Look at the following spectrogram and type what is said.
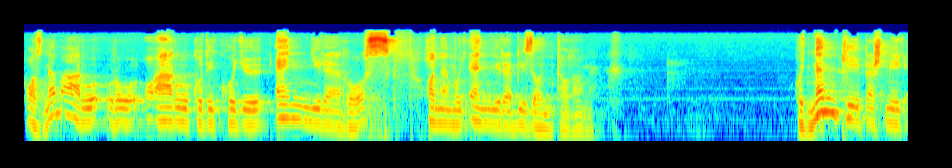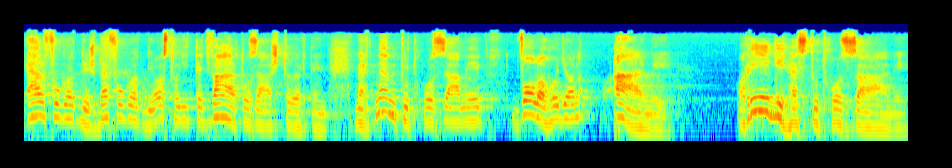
Az nem árul, árulkodik, hogy ő ennyire rossz, hanem hogy ennyire bizonytalan. Hogy nem képes még elfogadni és befogadni azt, hogy itt egy változás történt, mert nem tud hozzá még valahogyan állni. A régihez tud hozzáállni.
